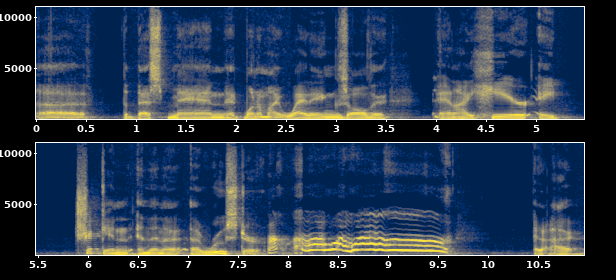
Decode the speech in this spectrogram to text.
uh, the best man at one of my weddings, all the, and I hear a chicken and then a, a rooster, and I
